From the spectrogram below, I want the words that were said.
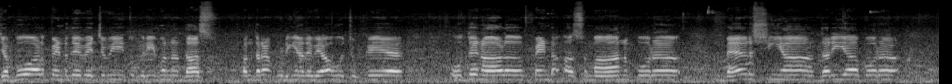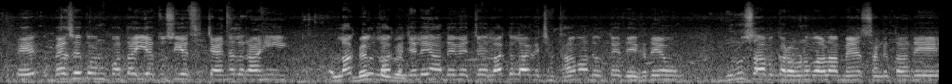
ਜੱਬੋਵਾਲ ਪਿੰਡ ਦੇ ਵਿੱਚ ਵੀ ਤਕਰੀਬਨ 10 15 ਕੁੜੀਆਂ ਦੇ ਵਿਆਹ ਹੋ ਚੁੱਕੇ ਆ। ਉਹਦੇ ਨਾਲ ਪਿੰਡ ਅਸਮਾਨਪੁਰ ਬਹਿਰਸ਼ੀਆਂ ਦਰਿਆਪੁਰ ਤੇ ਵੈਸੇ ਤੁਹਾਨੂੰ ਪਤਾ ਹੀ ਹੈ ਤੁਸੀਂ ਇਸ ਚੈਨਲ ਰਾਹੀਂ ਬਿਲਕੁਲ। ਜ਼ਿਲ੍ਹਿਆਂ ਦੇ ਵਿੱਚ ਅਲੱਗ-ਅਲੱਗ ਛਥਾਵਾਂ ਦੇ ਉੱਤੇ ਦੇਖਦੇ ਹੋ। ਗੁਰੂ ਸਾਹਿਬ ਕਰਾਉਣ ਵਾਲਾ ਮੈਂ ਸੰਗਤਾਂ ਦੇ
